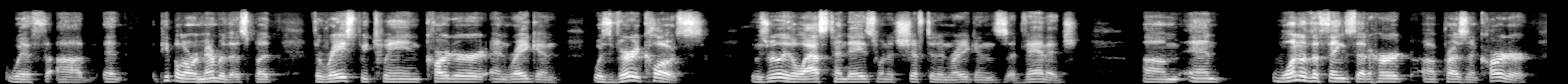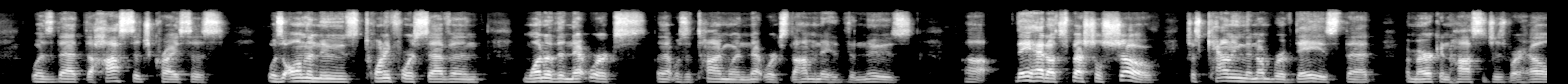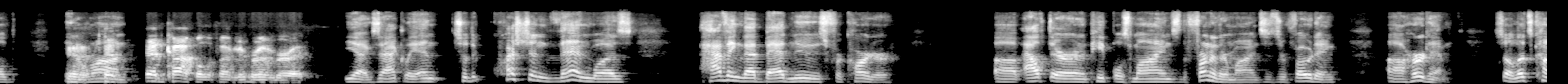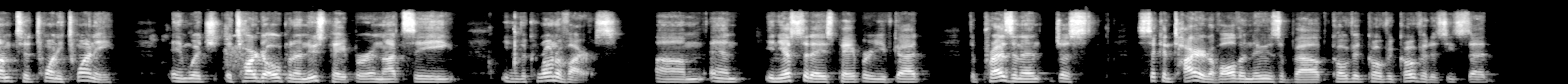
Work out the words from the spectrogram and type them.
with uh, and people don't remember this, but the race between Carter and Reagan was very close. It was really the last 10 days when it shifted in Reagan's advantage. Um, and one of the things that hurt uh, President Carter was that the hostage crisis was on the news 24 7. One of the networks, that was a time when networks dominated the news, uh, they had a special show just counting the number of days that American hostages were held in yeah, Iran. Ted, Ted Koppel, if I remember right. Yeah, exactly. And so the question then was having that bad news for Carter uh, out there in people's minds, the front of their minds as they're voting, uh, hurt him. So let's come to 2020, in which it's hard to open a newspaper and not see, you know, the coronavirus. Um, and in yesterday's paper, you've got the president just sick and tired of all the news about COVID, COVID, COVID, as he said.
